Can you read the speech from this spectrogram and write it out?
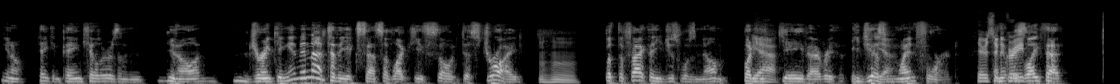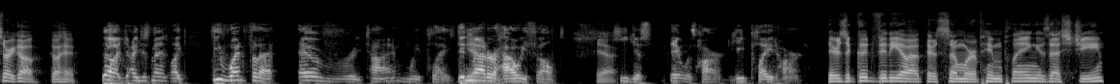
you know, taking painkillers and you know, drinking, and not to the excess of like he's so destroyed, hmm but the fact that he just was numb, but Yeah. he gave everything. He just Yeah. went for it, There's a and it great. was like that. Sorry. Go. Go ahead. No, I I just meant like he went for that every time we played. Didn't Yeah. matter how he felt. Yeah. He just it was hard. He played hard. There's a good video out there somewhere of him playing his SG, and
